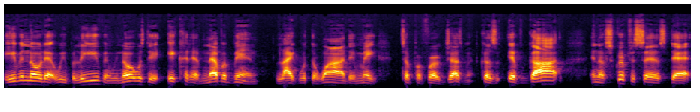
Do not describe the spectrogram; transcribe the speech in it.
even though that we believe and we know it was there, it could have never been like with the wine they make to pervert judgment. Because if God in the scripture says that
